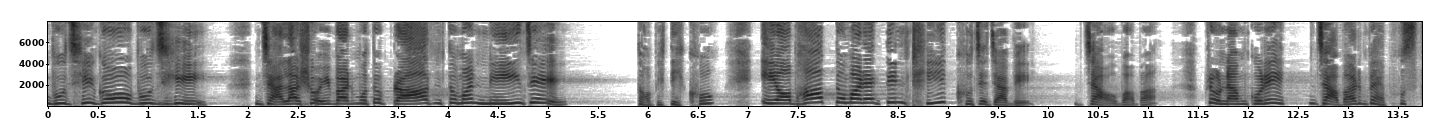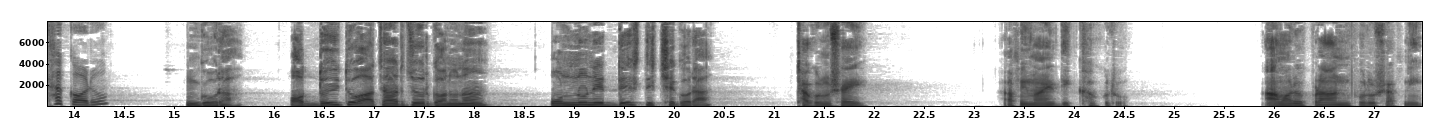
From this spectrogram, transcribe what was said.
বুঝি গো বুঝি। জ্বালা সইবার মতো প্রাণ তোমার নেই যে। তবে দেখো এ অভাব তোমার একদিন ঠিক খুঁজে যাবে। যাও বাবা প্রণাম করে যাবার ব্যবস্থা করো। গোরা অদ্বৈত আচার্যর গণনা অন্য নির্দেশ দিচ্ছে গোরা। ঠাকুরমশাই আপনি মায়ের দীক্ষা গুরু আমারও প্রাণ পুরুষ আপনি।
